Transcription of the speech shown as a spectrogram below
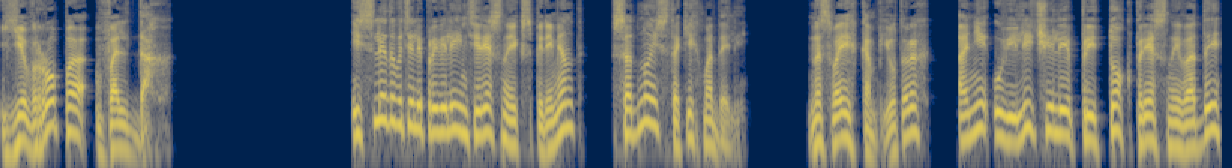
Европа во льдах. Исследователи провели интересный эксперимент с одной из таких моделей. На своих компьютерах они увеличили приток пресной воды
